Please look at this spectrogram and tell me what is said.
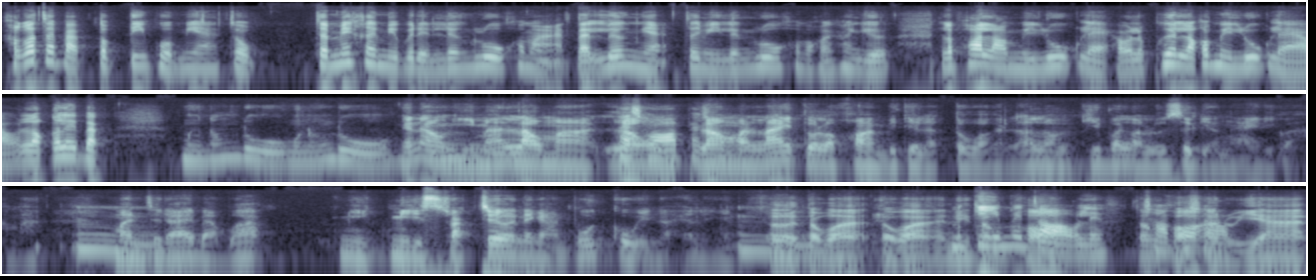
เขาก็จะแบบตบตีผัวเมียจบจะไม่เคยมีประเด็นเรื่องลูกเข้ามา แต่เรื่องเนี้ยจะมีเรื่องลูกเข้ามาค่อนข้างเยอะ แล้วพอเรามีลูกแล้ว แล้วเพื่อนเราก็มีลูกแล้ว เราก็เลยแบบมึงต้องดูมึงต้องดูงั้นเอางี้มั้ยเรามาเราชอบชอบเรามาไล่ตัวละครไปทีละตัวกันแล้ว เราคิดว่าเรารู้สึกยังไงดีกว่ามั้ยอืมันจะได้แบบว่า มีมีสตรัคเจอร์ในการพูดคุยหน่อยอะไรเงี้ยมเออแต่ว่าแต่ว่าอันเมื่นี้อต้อกี้งไม่ขตออบเลยต้องชอบขอไม่ชออบนุญาต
